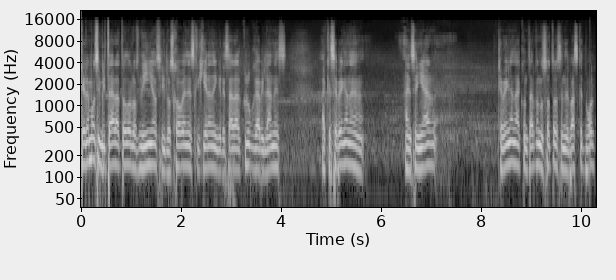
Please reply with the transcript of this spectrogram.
Queremos invitar a todos los niños y los jóvenes que quieran ingresar al Club Gavilanes a que se vengan a, a enseñar, que vengan a contar con nosotros en el básquetbol.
